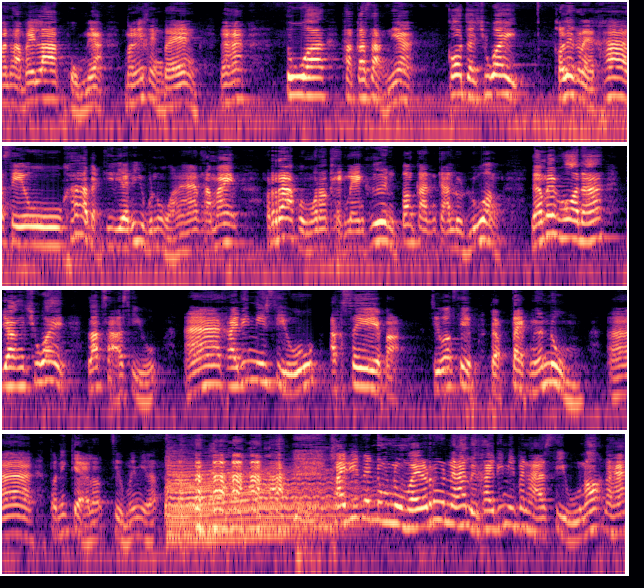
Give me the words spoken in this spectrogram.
มันทำให้รากผมเนี่ยมันไม่แข็งแรงนะฮะ ตัวผักกระสังเนี่ยก็จะช่วยเขาเรียกอะไรฆ่าเซลล์ฆ่าแบคทีเรียที่อยู่บนหัวนะฮะทำให้รากผมของเราแข็งแรงขึ้น ป้องกันการหลุดร่วง แล้วไม่พอนะ ยังช่วยรักษาสิวอ่าใครที่มีสิวอักเสบอะ สิวอักเสบแบบแตกเนื้อหนุ่มอ่าตอนนี้แก่แล้วสิวไม่มีแล้ว ใครที่เป็นหนุ่มๆวัยรุ่นนะฮะหรือใครที่มีปัญหาสิวเนาะนะฮะ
